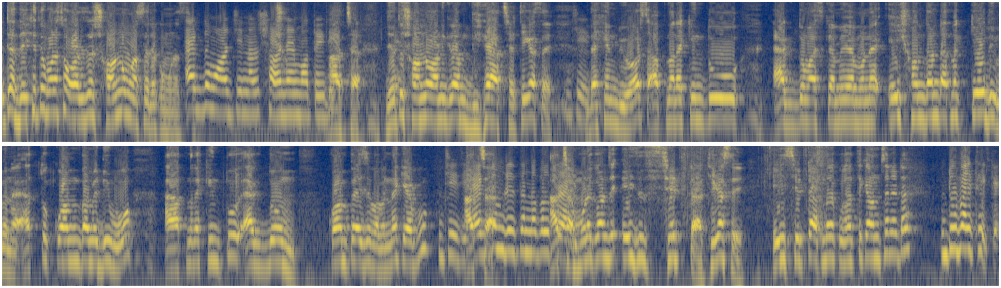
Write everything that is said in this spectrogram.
এটা দেখে তো মনে হচ্ছে অরিজিনাল স্বর্ণ মাছ এরকম মনে হচ্ছে। একদম অরিজিনাল স্বর্ণের মতোই আচ্ছা যেহেতু স্বর্ণ ওয়ান গ্রাম দিয়ে আছে ঠিক আছে? দেখেন ভিউয়ার্স আপনারা কিন্তু একদম আজকে আমি মানে এই সন্ধানটা আপনাকে কেউ দিবে না। এত কম দামে দিব আর আপনারা কিন্তু একদম কম প্রাইসে পাবেন। নাকি আপু? জি, জি, একদম আচ্ছা মনে করেন যে এই যে সেটটা ঠিক আছে? এই সেটটা আপনারা কোথা থেকে আনছেন এটা? দুবাই থেকে।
